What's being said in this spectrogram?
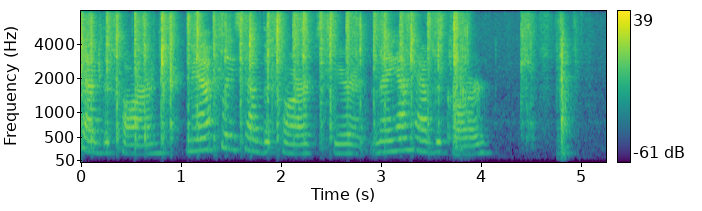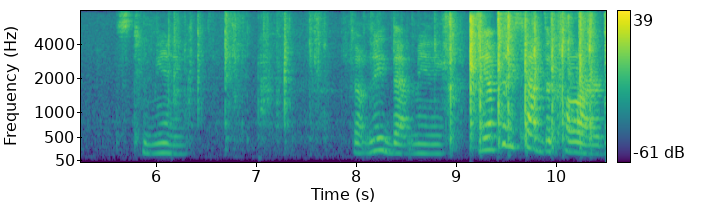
have the card? May I please have the card, Spirit? May I have the card? It's too many. Don't need that many. May I please have the card?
